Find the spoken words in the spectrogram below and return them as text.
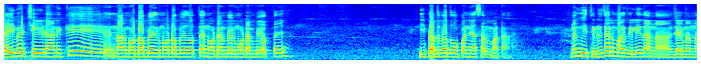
డైవర్ట్ చేయడానికి నాకు నూట డెబ్బై ఐదుకి నూట డెబ్బై ఐదు వస్తాయి నూట ఎనభైకి నూట ఎనభై వస్తాయి. ఈ పెద్ద పెద్ద ఉపన్యాసాలు అనమాట అన్న మీ తెలివితేటలు మాకు తెలియదు అన్న జగన్ అన్న.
